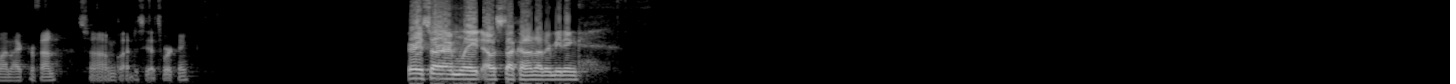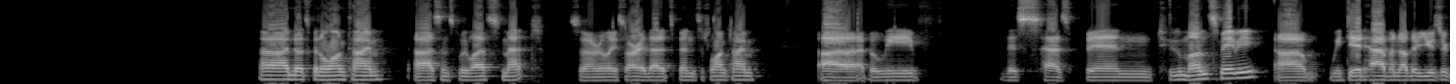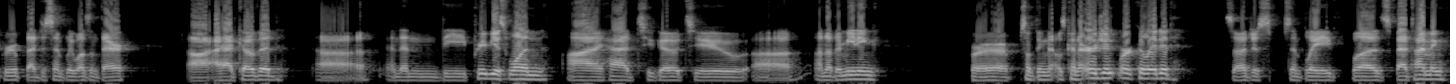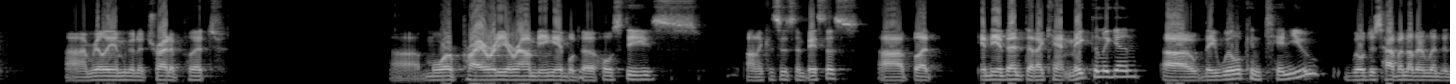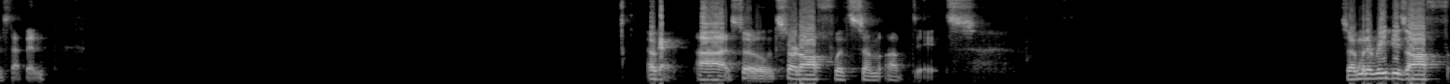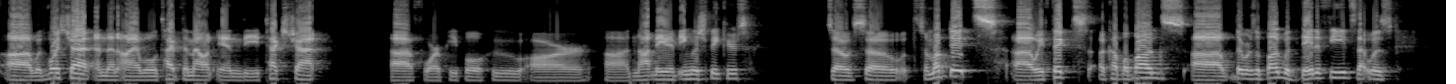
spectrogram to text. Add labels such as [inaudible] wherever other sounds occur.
uh, my microphone. So I'm glad to see that's working. Very sorry I'm late. I was stuck on another meeting. Uh, I know it's been a long time uh, since we last met, so I'm really sorry that it's been such a long time. Uh, I believe this has been two months, maybe. Um, we did have another user group that just simply wasn't there. Uh, I had COVID, uh, and then the previous one, I had to go to uh, another meeting for something that was kind of urgent work related. So it just simply was bad timing. I um, really am going to try to put uh, more priority around being able to host these on a consistent basis. Uh, but in the event that I can't make them again, uh, they will continue. We'll just have another Linden step in. Okay, uh, so let's start off with some updates. So I'm going to read these off uh, with voice chat, and then I will type them out in the text chat uh, for people who are uh, not native English speakers. So, so some updates. Uh, we fixed a couple bugs. Uh, there was a bug with data feeds that was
